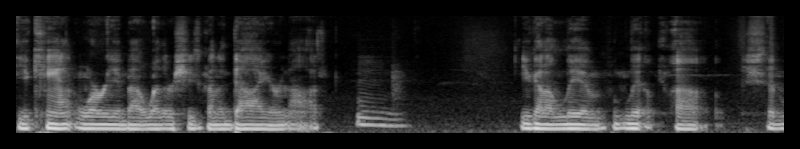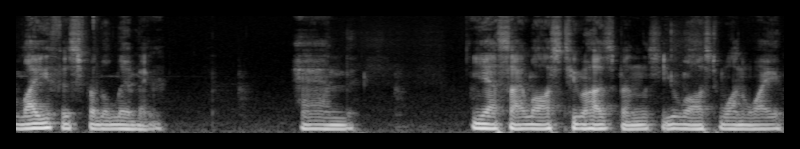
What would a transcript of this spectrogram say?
You can't worry about whether she's gonna die or not. Hmm. You gotta live. Li- uh, she said, "Life is for the living." And yes, I lost two husbands. You lost one wife.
